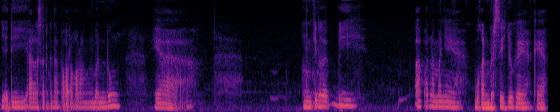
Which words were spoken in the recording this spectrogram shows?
jadi alasan kenapa orang-orang Bandung ya mungkin lebih apa namanya ya bukan bersih juga ya kayak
